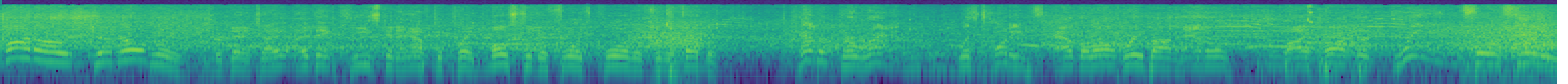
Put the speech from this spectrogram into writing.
Manu Ginobili. The bench. I, I think he's going to have to play most of the fourth quarter for the Thunder. Kevin Durant with 20. And the long rebound handled by Parker. Green for three.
